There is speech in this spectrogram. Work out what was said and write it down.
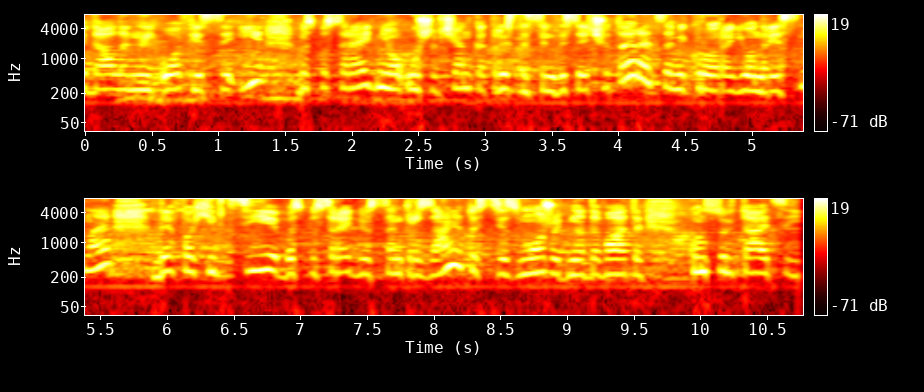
віддалений офіс. І безпосередньо у Шевченка 374, це мікрорайон Рясне, де фахівці безпосередньо з центру зайнятості зможуть надавати консультації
